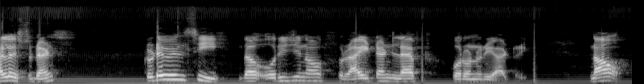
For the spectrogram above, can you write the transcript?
Hello students, today we will see the origin of right and left coronary artery. Now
